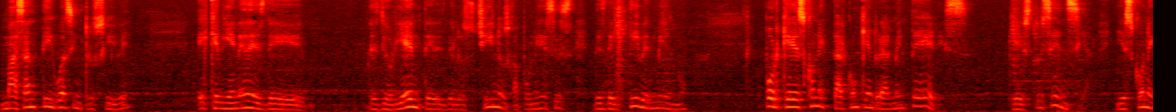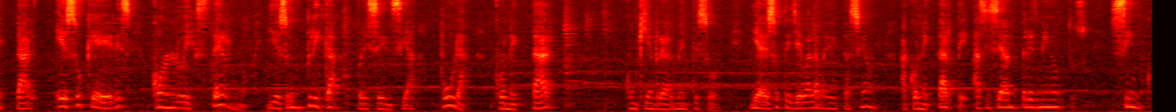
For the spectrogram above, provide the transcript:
más antiguas inclusive, eh, que viene desde, desde Oriente, desde los chinos, japoneses, desde el Tíbet mismo, porque es conectar con quien realmente eres, que es tu esencia, y es conectar eso que eres con lo externo, y eso implica presencia pura, conectar con quien realmente soy. Y a eso te lleva la meditación, a conectarte, así sean tres minutos, cinco.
